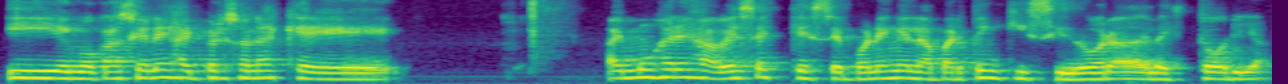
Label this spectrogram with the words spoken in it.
Y en ocasiones hay personas que, hay mujeres a veces que se ponen en la parte inquisidora de la historia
